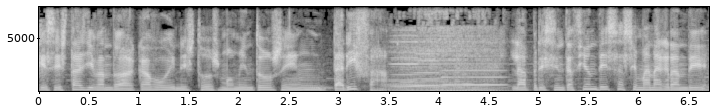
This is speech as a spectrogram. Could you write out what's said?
que se está llevando a cabo en estos momentos en Tarifa. La presentación de esa Semana Grande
